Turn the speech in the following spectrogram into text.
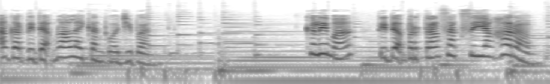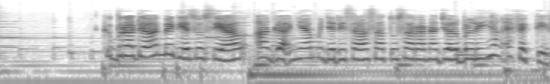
agar tidak melalaikan kewajiban. Kelima, tidak bertransaksi yang haram. Keberadaan media sosial agaknya menjadi salah satu sarana jual beli yang efektif.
